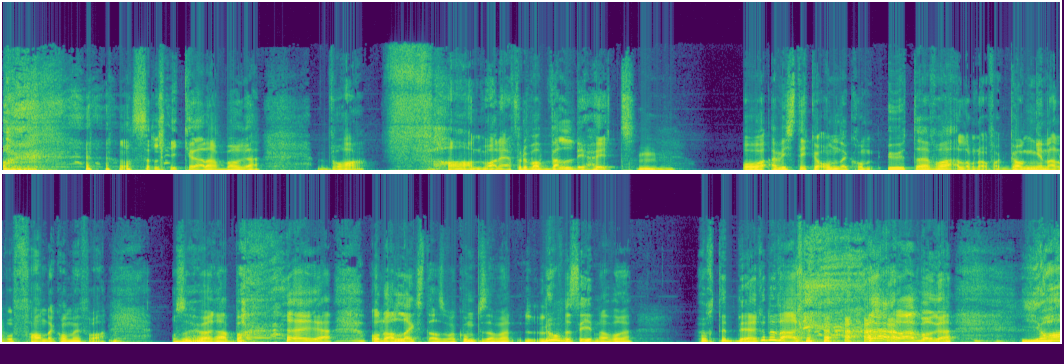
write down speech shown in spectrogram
og så liker jeg der bare Hva faen var det? For det var veldig høyt. Mm. Og jeg visste ikke om det kom ut derfra, eller om det var fra gangen, eller hvor faen det kom ifra. Og så hører jeg bare Odd Alex, da, som var kompisen min, lå ved siden av bare Hørte dere det der? og jeg bare Ja!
